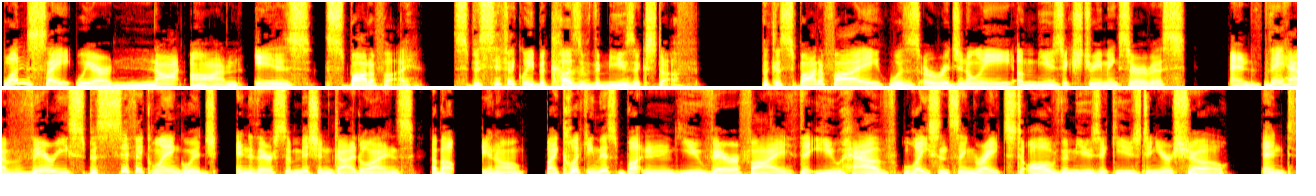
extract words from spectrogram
One site we are not on is Spotify, specifically because of the music stuff. Because Spotify was originally a music streaming service, and they have very specific language in their submission guidelines about, you know, by clicking this button, you verify that you have licensing rights to all of the music used in your show. And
